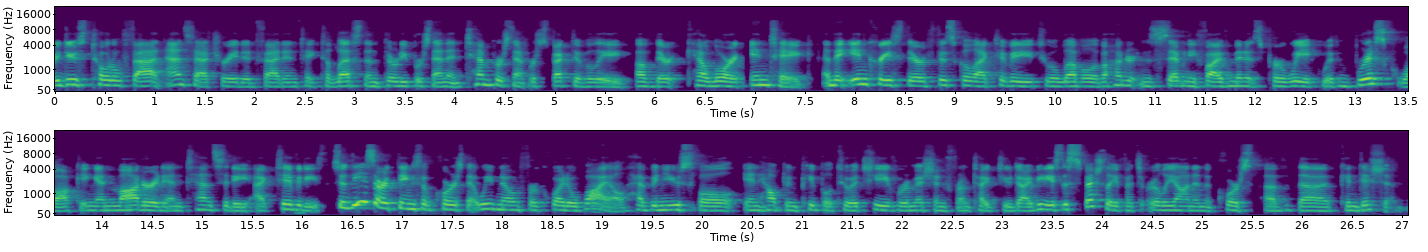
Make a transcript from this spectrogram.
reduced total fat and saturated fat intake to less than 30% and 10% respectively of their caloric intake. And they increased their physical activity to a level of 175 minutes per week with brisk walking and moderate intensity activities. So these are things, of course, that we've known for quite a while have been useful in helping people to achieve remission from type 2 diabetes, especially if it's early on in the course of the condition.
